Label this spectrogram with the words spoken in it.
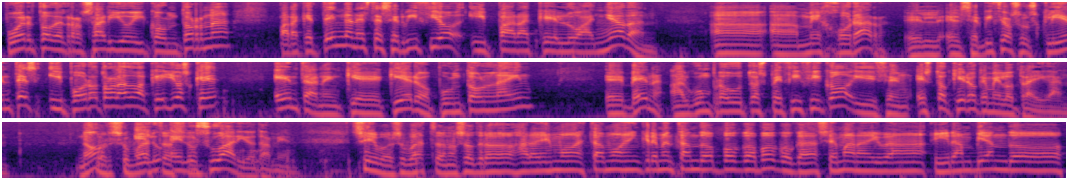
Puerto del Rosario y Contorna, para que tengan este servicio y para que lo añadan a, mejorar el, servicio a sus clientes. Y por otro lado, aquellos que entran en que punto online, eh, ven algún producto específico y dicen, esto quiero que me lo traigan. ¿No? Por supuesto. El, usuario también. Sí, por supuesto. Nosotros ahora mismo estamos incrementando poco a poco. Cada semana iba, irán viendo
